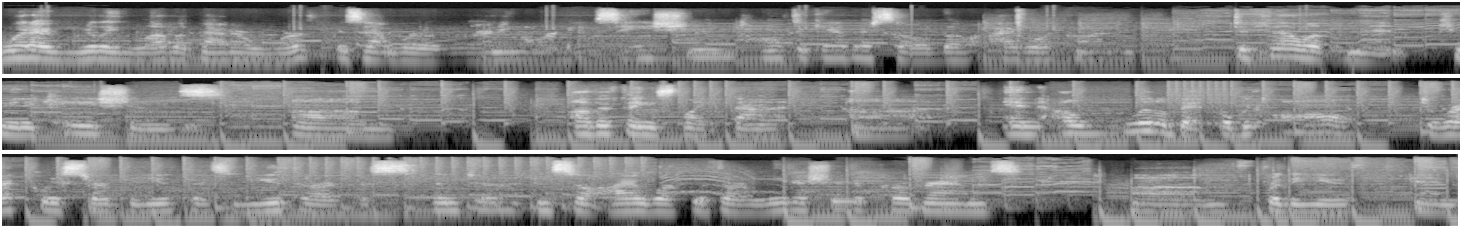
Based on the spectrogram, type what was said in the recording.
what I really love about our work is that we're a learning organization altogether. So although I work on development, communications, um, other things like that, uh, and a little bit, but we all directly serve the youth as youth are at the center. And so I work with our leadership programs um, for the youth and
